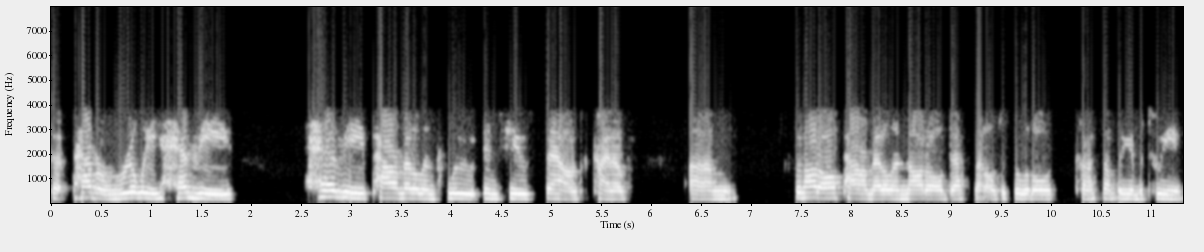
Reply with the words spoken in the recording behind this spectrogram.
to have a really heavy, heavy power metal and flute infused sound, kind of. Um, so not all power metal and not all death metal, just a little kind of something in between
